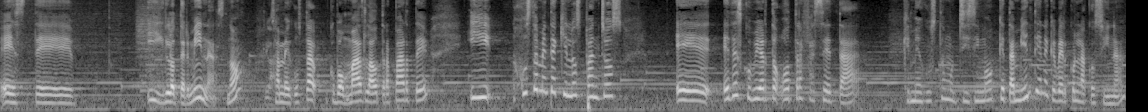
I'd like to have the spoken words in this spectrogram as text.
este, y lo terminas, ¿no? O sea, me gusta como más la otra parte. Y justamente aquí en Los Panchos eh, he descubierto otra faceta que me gusta muchísimo, que también tiene que ver con la cocina,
